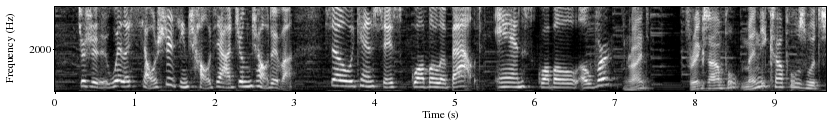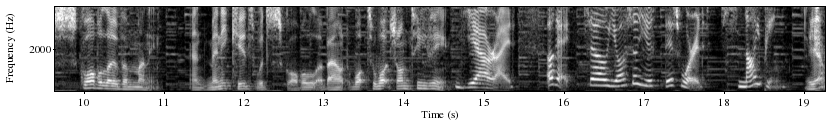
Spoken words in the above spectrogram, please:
就是为了小事情吵架争吵，对吧？So we can say squabble about and squabble over. right? For example, many couples would squabble over money, and many kids would squabble about what to watch on TV. Yeah, right. Okay, so you also use this word, sniping. Yeah.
